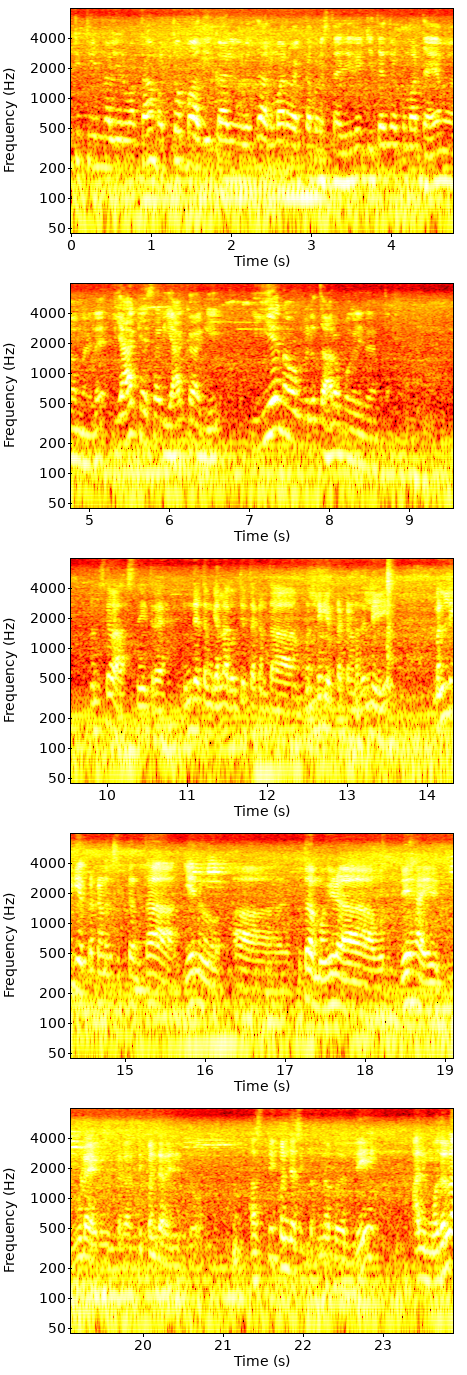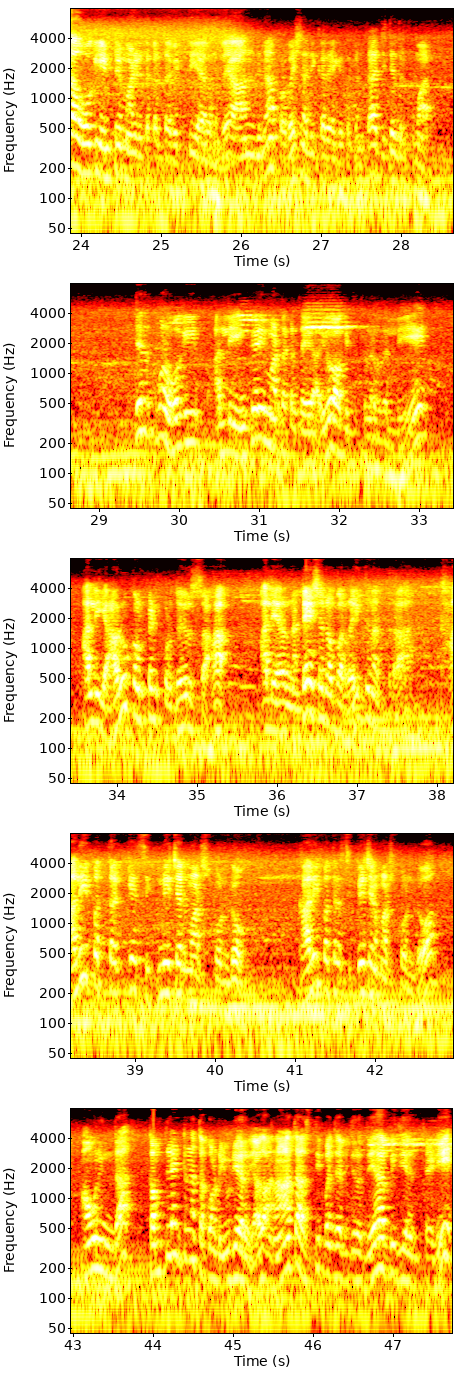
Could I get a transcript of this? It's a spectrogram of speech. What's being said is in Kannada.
ಮತ್ತೊಬ್ಬ ಅಧಿಕಾರಿ ವಿರುದ್ಧ ಅನುಮಾನ ವ್ಯಕ್ತಪಡಿಸ್ತಾ ಇದ್ದೀರಿ ಜಿತೇಂದ್ರ ಕುಮಾರ್ ದಯಾಮ ಮಹಿಳೆ ಯಾಕೆ ಸರ್? ಯಾಕಾಗಿ? ಏನು ಅವ್ರ ವಿರುದ್ಧ ಆರೋಪಗಳಿದೆ ಅಂತ? ನಮಸ್ಕಾರ ಸ್ನೇಹಿತರೆ. ಹಿಂದೆ ತಮಗೆಲ್ಲ ಗೊತ್ತಿರ್ತಕ್ಕಂಥ ಮಲ್ಲಿಗೆ ಪ್ರಕರಣದಲ್ಲಿ ಮಲ್ಲಿಗೆ ಪ್ರಕರಣದಲ್ಲಿ ಸಿಕ್ಕಂಥ ಏನು ಆ, ಮೃತ ಮಹಿಳಾ ದೇಹ ಏನಿತ್ತು ಮೂಡ ಆಗಿರ್ತಕ್ಕ ಅಸ್ಥಿಪಂಜರ ಏನಿತ್ತು ಅಸ್ಥಿಪಂಜರ ಸಿಕ್ಕ ಸಂದರ್ಭದಲ್ಲಿ ಅಲ್ಲಿ ಮೊದಲ ಹೋಗಿ ಎಂಟ್ರಿ ಮಾಡಿರ್ತಕ್ಕಂಥ ವ್ಯಕ್ತಿ ಯಾರಂದರೆ ದಿನ ಪ್ರೊಬೇಷನ್ ಅಧಿಕಾರಿಯಾಗಿರ್ತಕ್ಕಂಥ ಜಿತೇಂದ್ರ ಕುಮಾರ್. ಜಿತೇಂದ್ರ ಕುಮಾರ್ ಹೋಗಿ ಅಲ್ಲಿ ಎಂಕ್ವೈರಿ ಮಾಡ್ತಕ್ಕಂಥ ಅಯ್ಯೋ ಆಗಿದ್ದ ಸಂದರ್ಭದಲ್ಲಿ ಅಲ್ಲಿ ಯಾರೂ ಕಂಪ್ಲೇಂಟ್ ಕೊಡದಿದ್ರು ಸಹ ಅಲ್ಲಿ ಯಾರೋ ನಟೇಶ್ ಅನ್ನೋ ಒಬ್ಬ ರೈತನ ಹತ್ರ ಖಾಲಿ ಪತ್ರಕ್ಕೆ ಸಿಗ್ನೇಚರ್ ಮಾಡಿಸ್ಕೊಂಡು, ಖಾಲಿ ಪತ್ರ ಸಿಗ್ನೇಚರ್ ಮಾಡಿಸ್ಕೊಂಡು ಅವನಿಂದ ಕಂಪ್ಲೇಂಟನ್ನು ತಗೊಂಡು ಯು ಡಿ ಆರ್ ಯಾವುದೋ ಅನಾಥ ಅಸ್ಥಿ ಪಂಜ ಬಿದ್ದಿರೋ ದೇಹ ಬಿದ್ದಿ ಅಂತೇಳಿ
